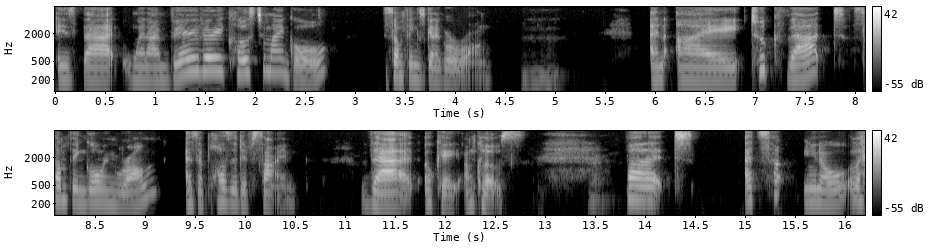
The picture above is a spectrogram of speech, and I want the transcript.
is that when I'm very, very close to my goal, something's gonna go wrong. Mm. And I took that something going wrong as a positive sign that okay i'm close right. but at some you know like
